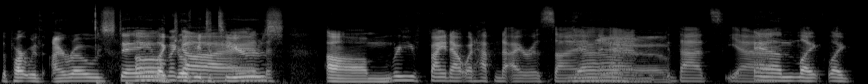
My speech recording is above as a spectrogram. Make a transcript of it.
the part with Iroh's day Oh like my drove me to tears. Um, Where you find out what happened to Iroh's son, Yeah. and that's yeah. and like like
